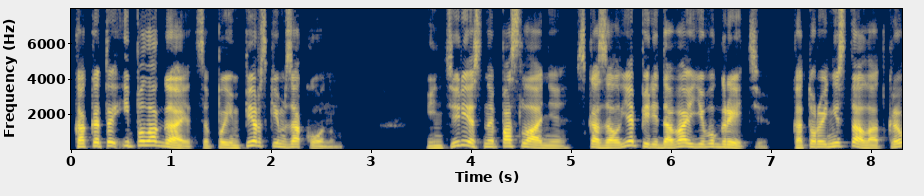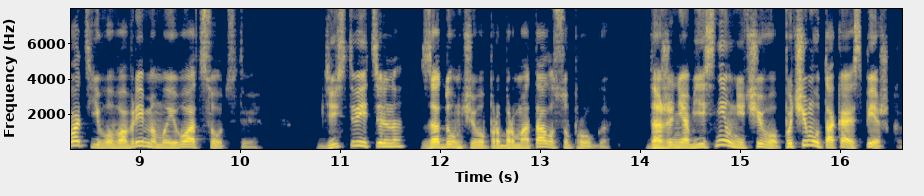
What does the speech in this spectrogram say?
как это и полагается по имперским законам. «Интересное послание», — сказал я, передавая его Гретте, которая не стала открывать его во время моего отсутствия. «Действительно», — задумчиво пробормотала супруга. «Даже не объяснил ничего, почему такая спешка.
